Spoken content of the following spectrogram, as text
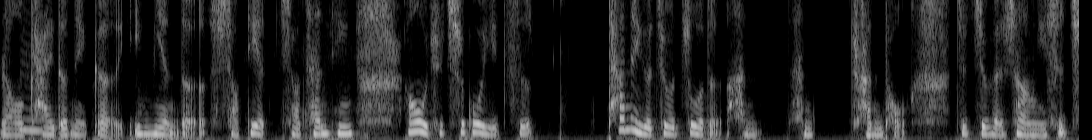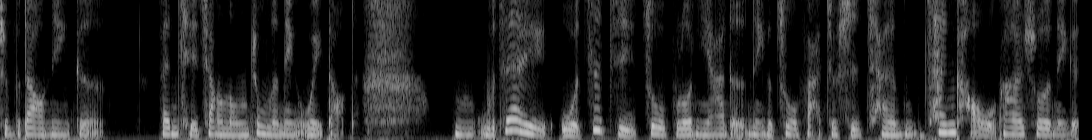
然后开的那个意面的小店、小餐厅。然后我去吃过一次，他那个就做的很很传统，就基本上你是吃不到那个。番茄酱浓重的那个味道的，嗯，我在我自己做博洛尼亚的那个做法，就是参参考我刚才说的那个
